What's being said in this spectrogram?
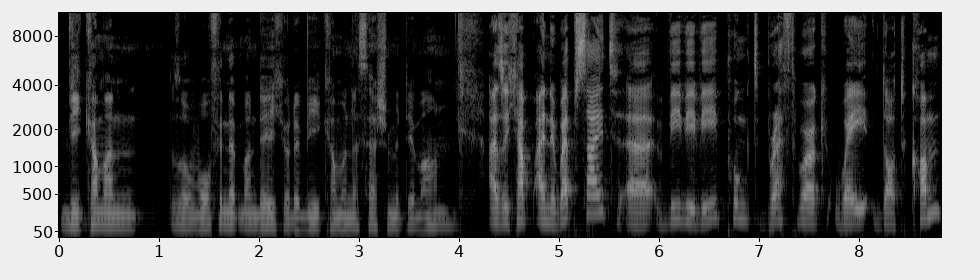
wie kann man so, wo findet man dich oder wie kann man eine Session mit dir machen? Also ich habe eine Website, äh, www.breathworkway.com.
